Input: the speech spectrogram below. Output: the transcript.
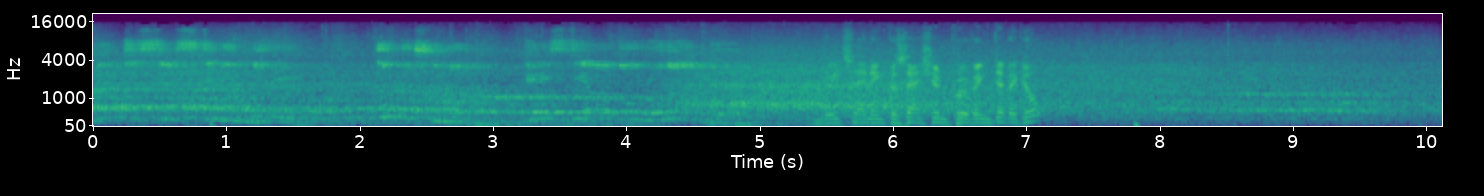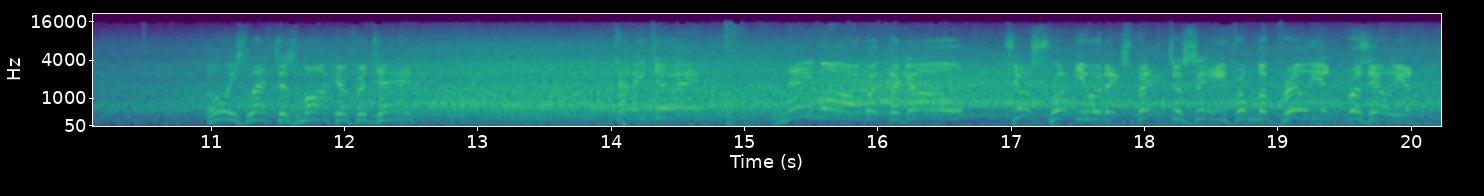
Manchester City'nin golü 13 numara Cristiano Ronaldo. Retaining possession proving difficult. Oh, he's left his marker for dead. Can he do it? Neymar with the goal. Just what you would expect to see from the brilliant Brazilian.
